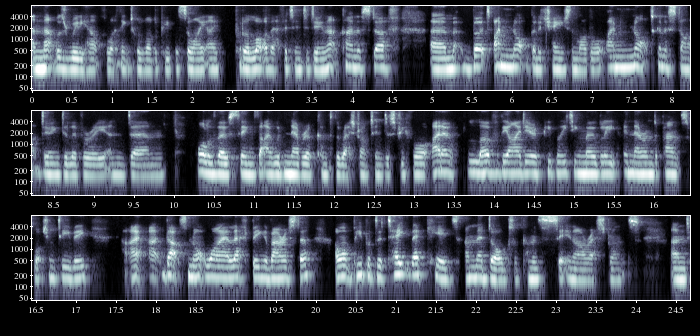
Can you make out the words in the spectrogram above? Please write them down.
And that was really helpful, I think, to a lot of people. So I, I put a lot of effort into doing that kind of stuff. Um, but I'm not going to change the model. I'm not going to start doing delivery and um, all of those things that I would never have come to the restaurant industry for. I don't love the idea of people eating Mowgli in their underpants watching TV. I, I, that's not why I left being a barrister. I want people to take their kids and their dogs and come and sit in our restaurants and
